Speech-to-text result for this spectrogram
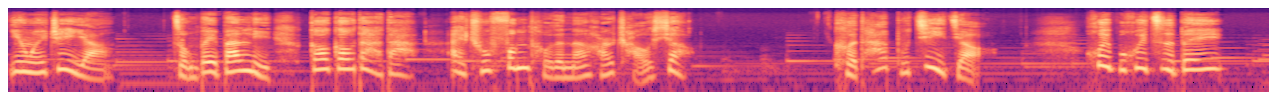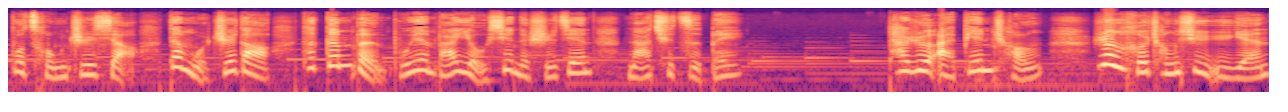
因为这样，总被班里高高大大、爱出风头的男孩嘲笑。可他不计较，会不会自卑，不从知晓。但我知道，他根本不愿把有限的时间拿去自卑。他热爱编程，任何程序语言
